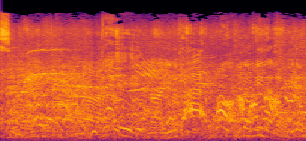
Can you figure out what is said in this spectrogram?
listen. You can't. Nah, you don't. God, no, you don't need that though. You don't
